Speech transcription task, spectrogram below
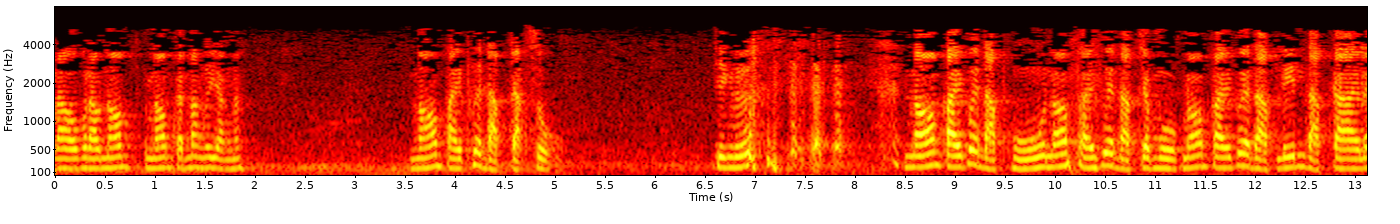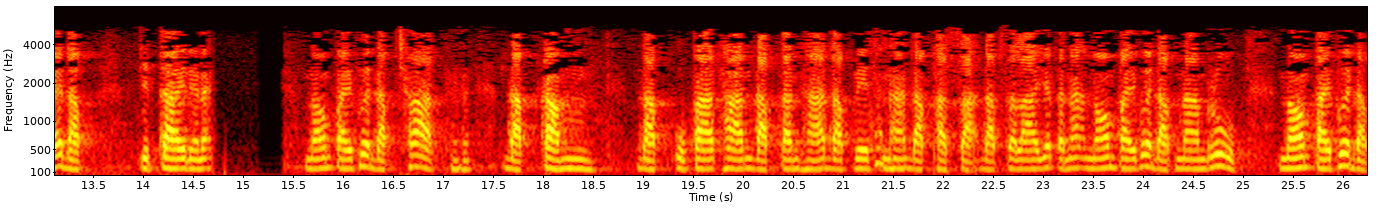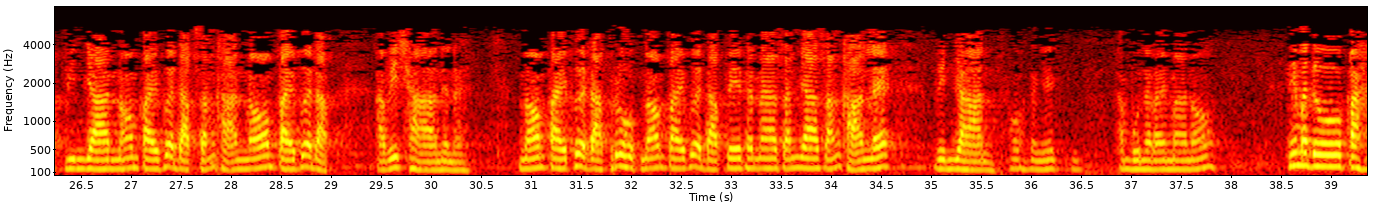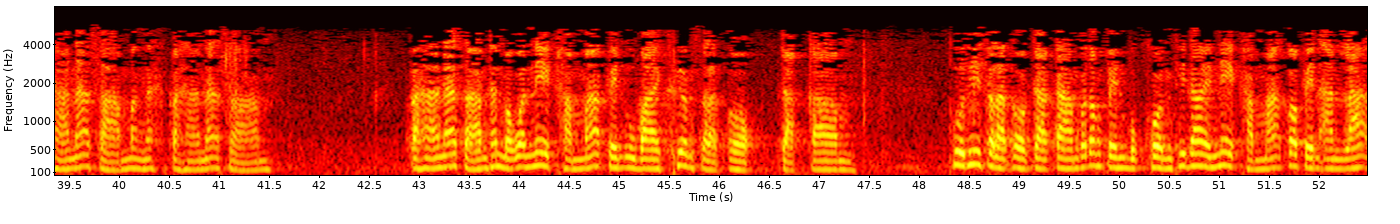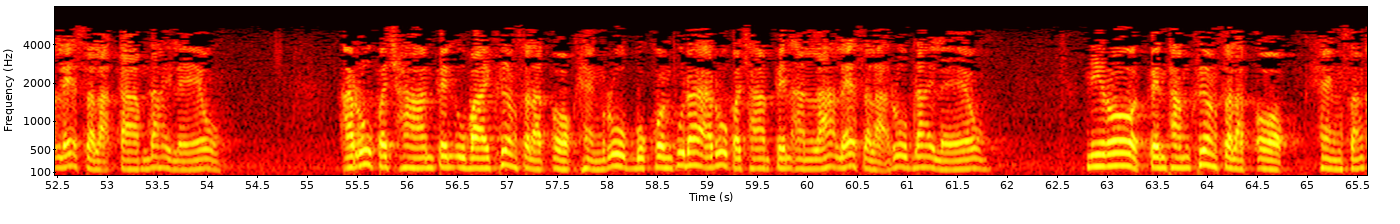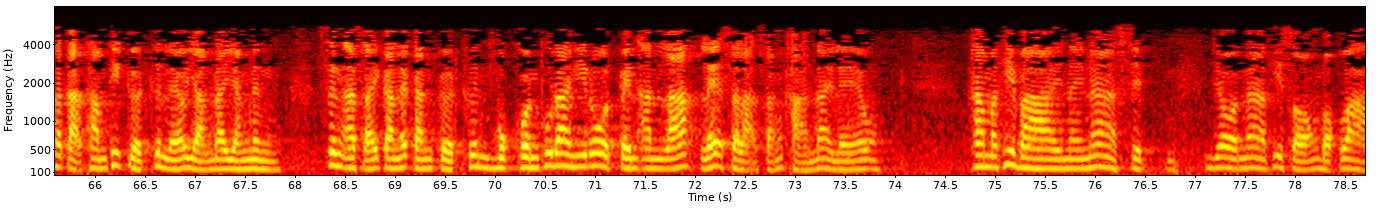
เราเราน้อมน้อมกันบ้างหรือยังนะน้อมไปเพื่อดับจักสุจริงหรือ น้อมไปเพื่อดับหู น้อมไปเพื่อดับจมูก น้อมไปเพื่อดับลิ้น ดับกายและดับจิตใจเนี่ยนะน้อมไปเพื่อดับชาติ ดับกรรม ดับอุปาทาน ดับตัณหา ดับเวทนา ดับผัสสะ ดับสลายตนะ น้อมไปเพื่อดับนามรูป น้อมไปเพื่อดับวิญญาณ น้อมไปเพื่อดับสังขาร น้อมไปเพื่อดับ อวิชชาเนี่ยนะน้อมไปเพื่อดับรูป น้อมไปเพื่อดับเวทนาสัญญาสังขารและวิญญาณโอ้อย่างนี้ทำบุญอะไรมาเนาะนี่มาดูปหานะสามบ้างนะปหานะสามปหานะสามท่านบอกว่าเนคขมมะเป็นอุบายเครื่องสลัดออกจากกาม ผู้ที่สลัดออกจากกามก็ต้องเป็นบุคคลที่ได้เนคขมมะก็เป็นอันละและสละกามได้แล้ว อรูปฌานเป็นอุบายเครื่องสลัดออกแห่งรูปบุคคลผู้ได้อรูปฌานเป็นอันละและสละรูปได้แล้ว นิโรธเป็นธรรมเครื่องสลัดออก แห่งสังคตะธรรมที่เกิดขึ้นแล้วอย่างใดอย่างหนึ่ง ซึ่งอาศัยกันและการเกิดขึ้น บุคคลผู้ได้นิโรธเป็นอันละและสละสังขารได้แล้วคำอธิบายในหน้าสิบย่อหน้าที่สองบอกว่า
